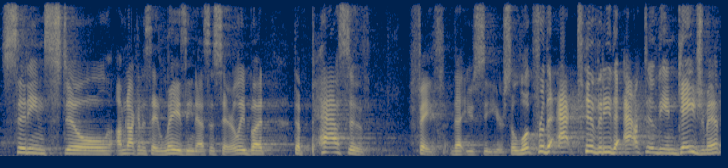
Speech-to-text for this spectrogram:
sitting still, I'm not going to say lazy necessarily, but the passive faith that you see here. So look for the activity, the active, the engagement,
